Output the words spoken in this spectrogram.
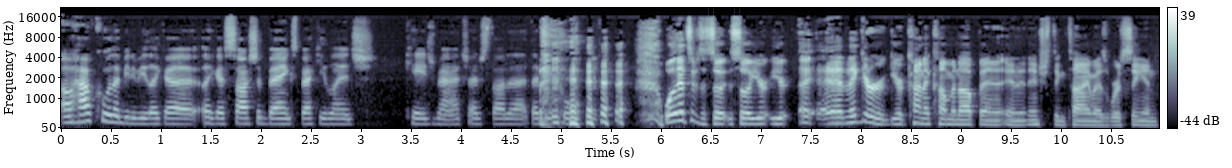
Oh, how cool that'd be to be like a like a Sasha Banks, Becky Lynch cage match. I just thought of that. That'd be cool. well, that's so. So you're, you're. I, I think you're, you're kind of coming up in, in an interesting time as we're seeing.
